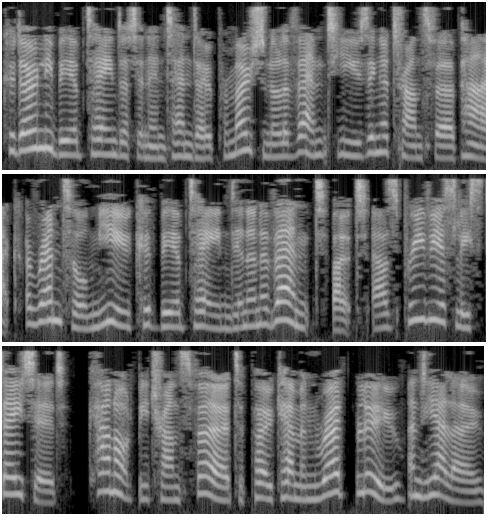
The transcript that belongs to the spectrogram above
could only be obtained at a Nintendo promotional event using a transfer pack. A rental Mew could be obtained in an event, but, as previously stated, cannot be transferred to Pokémon Red, Blue, and Yellow.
